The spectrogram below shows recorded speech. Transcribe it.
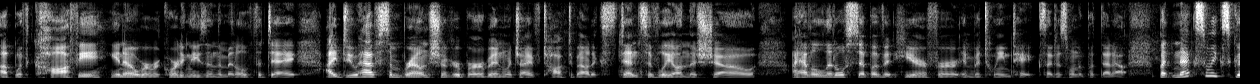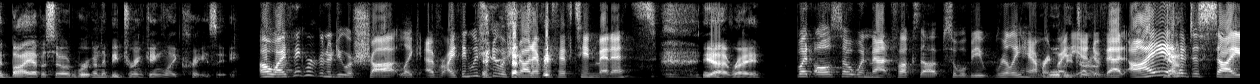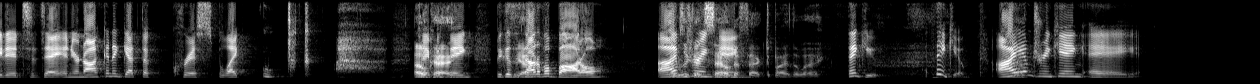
up with coffee. You know, we're recording these in the middle of the day. I do have some brown sugar bourbon, which I've talked about extensively on the show. I have a little sip of it here for in between takes. I just want to put that out. But next week's goodbye episode, we're going to be drinking like crazy. Oh, I think we're gonna do a shot like ever. I think we should do a shot every 15 minutes. Yeah, right. But also when Matt fucks up, so we'll be really hammered We'll by the end of that. I Yeah. have decided today, and you're not going to get the crisp like ooh, ah, type Okay. of thing because it's Yeah. out of a bottle. That I'm was a drinking. good sound effect, by the way. Thank you, thank you. I am drinking a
